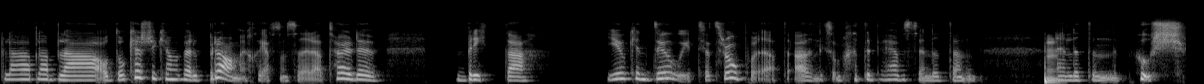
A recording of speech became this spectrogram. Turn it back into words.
bla bla bla. Och då kanske det kan vara väldigt bra med en chef som säger att hör du Britta, you can do it. Jag tror på dig att, liksom, att det behövs en liten, mm. en liten push.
